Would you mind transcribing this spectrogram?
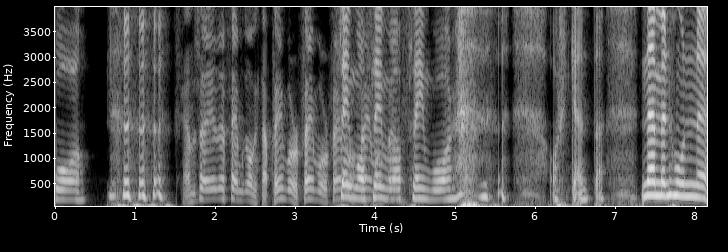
War. Kan du säga det fem gånger snabbt? Flame War, Flame War, Flame, Flame War, Flame War, Flame War. Orkar inte. Nej men hon eh,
